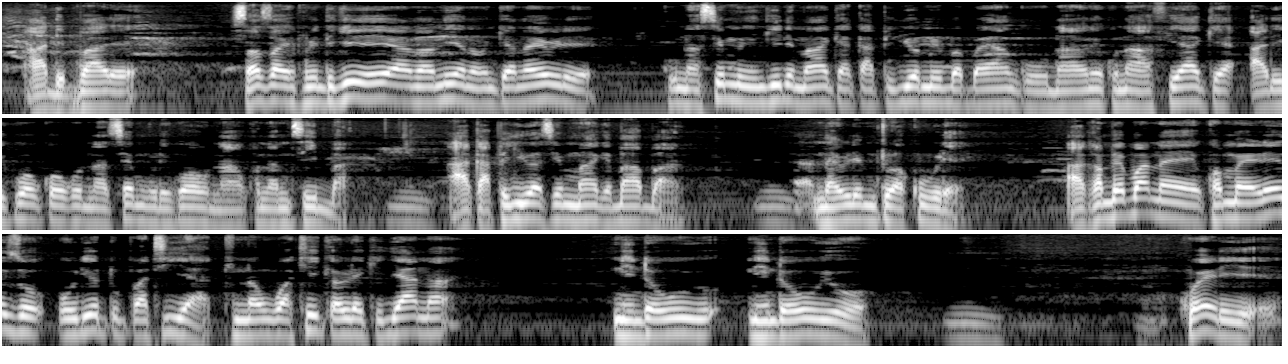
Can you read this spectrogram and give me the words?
hadi pale. Sasa kipindi kile yeye anania anaongea na yule, kuna simu nyingine maana akapigiwa mimi baba yangu na kuna afya yake alikuwa kwa kuna sehemu ilikuwa kuna, kuna msiba mm. akapigiwa simu yake baba mm. na yule mtu wa kule akamwambia, bwana, eh, kwa maelezo uliotupatia tuna uhakika yule kijana ni ndo huyu ni ndo huyu mm. kweli.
